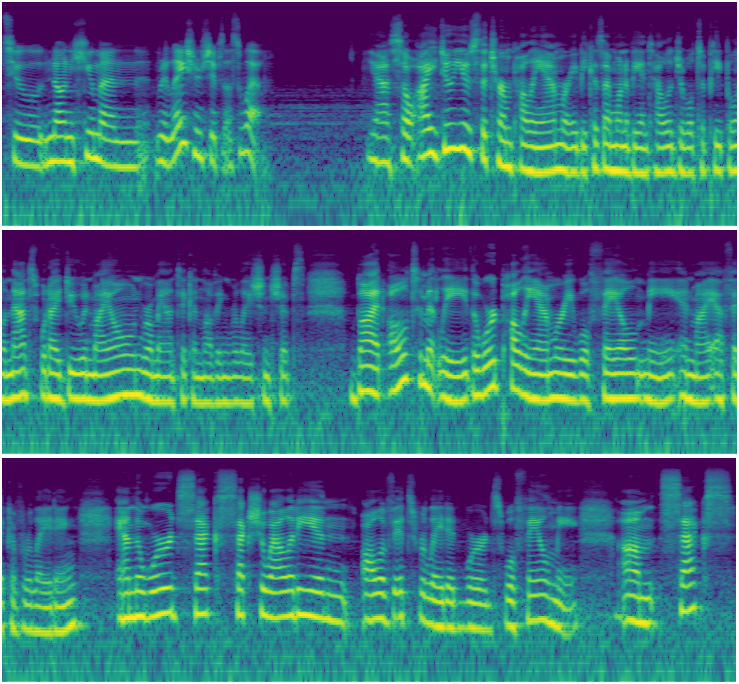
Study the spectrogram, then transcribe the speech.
to non human relationships as well. Yeah, so I do use the term polyamory because I want to be intelligible to people, and that's what I do in my own romantic and loving relationships. But ultimately, the word polyamory will fail me in my ethic of relating, and the word sex, sexuality, and all of its related words will fail me. Um, sex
